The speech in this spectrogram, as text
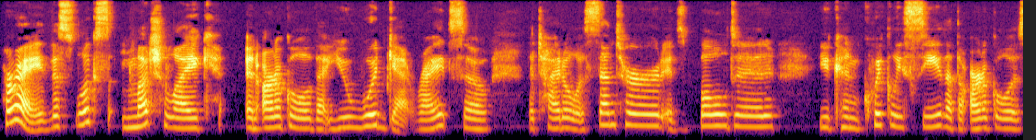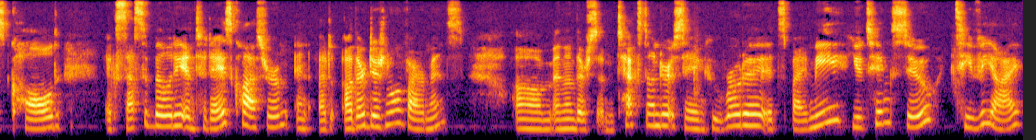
hooray, this looks much like an article that you would get, right? So the title is centered, it's bolded. You can quickly see that the article is called Accessibility in Today's Classroom and Other Digital Environments. Um, and then there's some text under it saying who wrote it. It's by me, Yuting Su, TVI.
